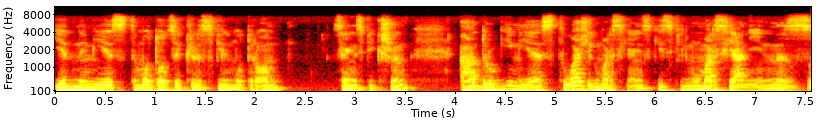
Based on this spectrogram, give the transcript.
Jednym jest motocykl z filmu Tron, science fiction, a drugim jest łazik marsjański z filmu Marsjanin, z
